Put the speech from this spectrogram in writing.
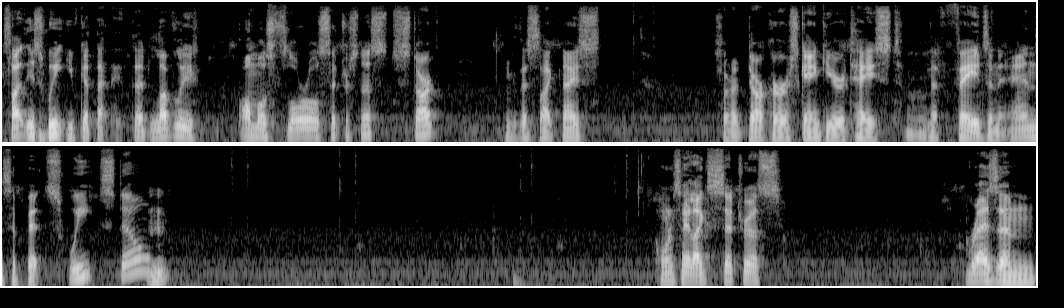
slightly sweet. You've got that that lovely, almost floral citrusness to start. You get this like nice, sort of darker, skankier taste mm-hmm. that fades and ends a bit sweet still. Mhm. I want to say like citrus, resin,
